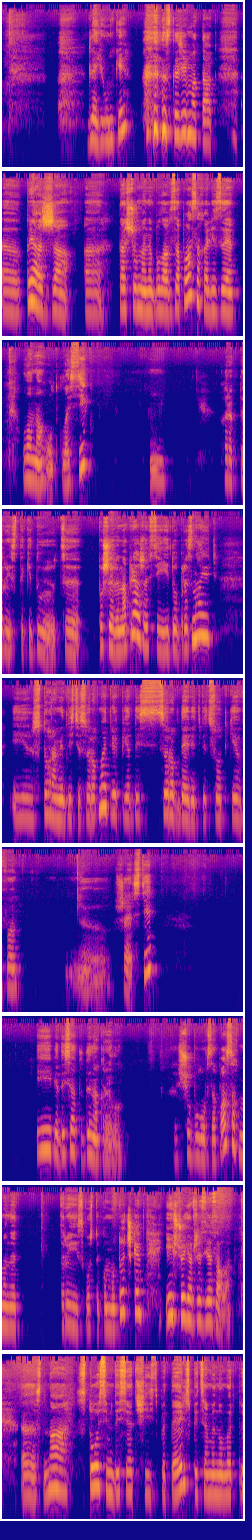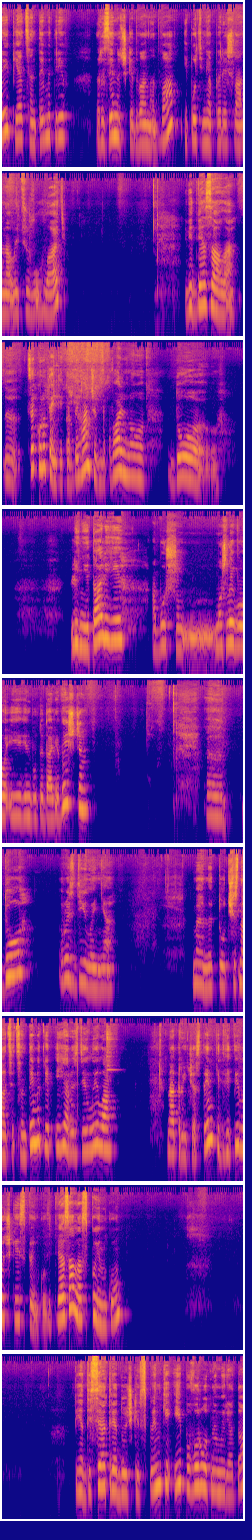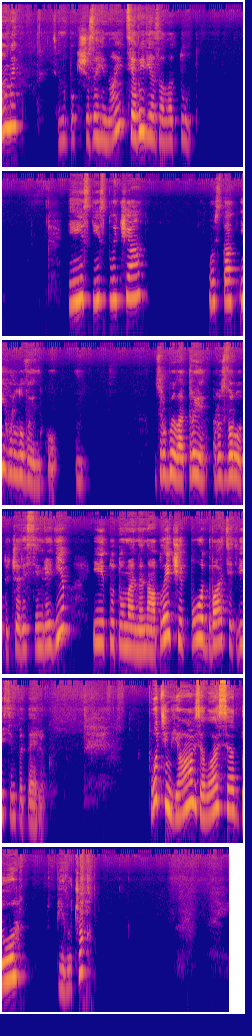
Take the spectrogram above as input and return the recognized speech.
для юнки, скажімо так. Е, Пряжа, е, та, що в мене була в запасах, Alize Lana Gold Classic. Характеристики, це поширена пряжа, всі її добре знають. І 100 грамів 240 метрів, 50, 49% е, шерсті і 51 акрилу. Що було в запасах? У мене три з хвостиком моточки. І що я вже зв'язала? Е, На 176 петель спицями номер 3 5 см резиночки 2 на 2 І потім я перейшла на лицьову гладь. Відв'язала, е, це коротенький кардиганчик, буквально до лінії талії, або ж, можливо, і він буде далі вищим. Е, До розділення в мене тут 16 см, і я розділила на три частинки, дві пілочки і спинку. Відв'язала спинку 50 рядочків спинки і поворотними рядами, воно поки що загинається, вив'язала тут і скіз плеча, ось так, і горловинку. Зробила три розвороти через 7 рядів. І тут у мене на плечі по 28 петельок. Потім я взялася до пілочок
